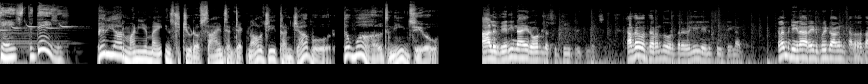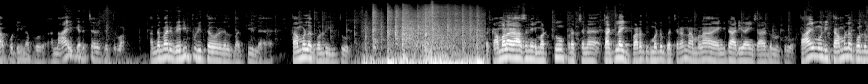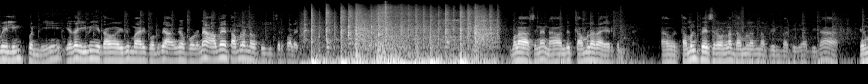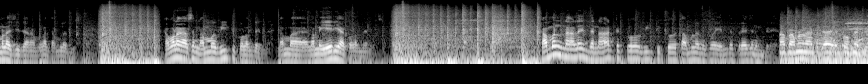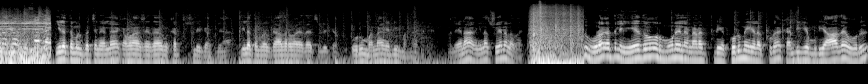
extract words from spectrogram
Taste the Daily. Periyar Maniammai Institute of Science and Technology, Tanjavur. The world needs you. நாலு வெறி நாய் ரோட்டில் சுற்றிக்கிட்டு இருக்குன்னு கதவை திறந்து ஒருத்தரை வெளியில் இழுத்து விட்டீங்கன்னா போதும் கிளம்பிட்டீங்களா ரைட்டு போயிட்டு வாங்கன்னு கதவை தான் போட்டிங்கன்னா போதும் அந்த நாய் கிடைச்சா செத்துருவான் அந்த மாதிரி வெறி பிடித்தவர்கள் மத்தியில் தமிழை கொண்டு இழுத்து விடும் இப்போ கமலஹாசனை மட்டும் பிரச்சனை தட்லைக் படத்துக்கு மட்டும் பிரச்சனை நம்மளாம் என்கிட்ட அடி வாங்கி சாப்பிட்டு விட்டுருவோம். தாய்மொழி தமிழை கொண்டு போய் லிங்க் பண்ணி ஏதோ இவங்க த இது மாதிரி கொண்டு போய் அங்கே போடனே அவன் தமிழனை தூக்கி வச்சிருப்பாள். கமலஹாசனை நான் வந்து தமிழராக இருக்க மாட்டேன் தமிழ் பேசுகிறவன்லாம் பேசுகிறவங்களாம் தமிழன் அப்படின்னு பார்த்தீங்க அப்படின்னா நிர்மலா சீதாராமன்லாம் தமிழர். கமலஹாசன் நம்ம வீட்டு குழந்தை இல்லை. நம்ம நம்ம ஏரியா குழந்தைன்னு கமல்னால இந்த நாட்டுக்கோ வீட்டுக்கோ தமிழனுக்கோ எந்த பிரயோஜனமும் கிடையாது. நான் தமிழ்நாட்டுக்காக எப்பவுமே ஈழத்தமிழ் பிரச்சனையில் கமலஹாசன் ஏதாவது கருத்து சொல்லியிருக்காப்லையா ஈழத்தமிழுக்கு ஆதரவாக ஏதாவது சொல்லியிருக்காப்ல? ஒரு மண்ணாங்கட்டி மண்ணா கிடையாது. அதில் ஏன்னா அவங்களாம் சுயநலவாதி. உலகத்தில் ஏதோ ஒரு மூலையில் நடக்கக்கூடிய கொடுமைகளை கூட கண்டிக்க முடியாத ஒரு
